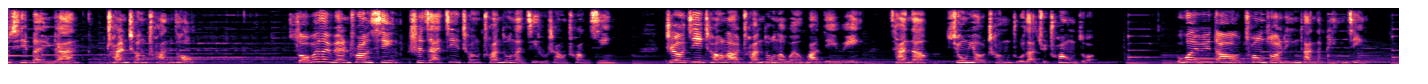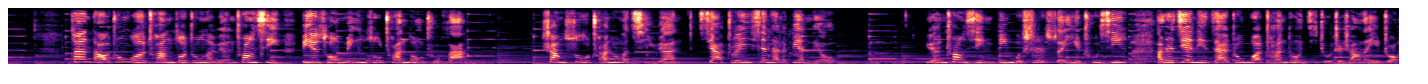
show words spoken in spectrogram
其本源，传承传统。所谓的原创性，是在继承传统的基础上创新。只有继承了传统的文化底蕴，才能胸有成竹的去创作，不会遇到创作灵感的瓶颈。探讨中国创作中的原创性，必须从民族传统出发，上溯传统的起源，下追现代的变流。原创性并不是随意出新，而是建立在中国传统基础之上的一种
